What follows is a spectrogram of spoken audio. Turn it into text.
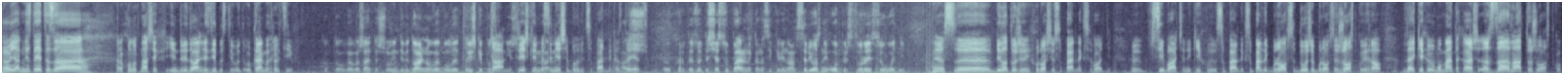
Ну, Я мені здається, за рахунок наших індивідуальних здібностей окремих гравців. Тобто, ви вважаєте, що індивідуально ви були трішки Так, трішки ми сильніше були від суперника, здається. ж, е, Характеризуйте ще суперника, наскільки він вам серйозний опір створив сьогодні. Е, е, Біла дуже хороший суперник сьогодні. Всі бачили, який суперник. Суперник боровся, дуже боровся, жорстко грав. В деяких моментах аж, аж занадто жорстко.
